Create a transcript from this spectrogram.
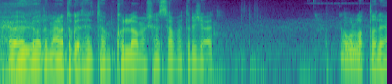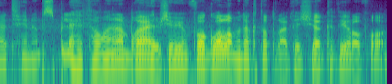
حلو هذا معناته قتلتهم كلهم عشان سالفة رجعت. لا والله طلعت هنا بس بالله ثواني أنا أبغى أعرف شايفين فوق. والله ما دك تطلع في أشياء كثيرة فوق.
